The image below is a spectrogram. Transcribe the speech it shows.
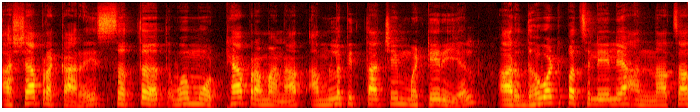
अशा प्रकारे सतत व मोठ्या प्रमाणात आम्लपित्ताचे मटेरियल अर्धवट पचलेल्या अन्नाचा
